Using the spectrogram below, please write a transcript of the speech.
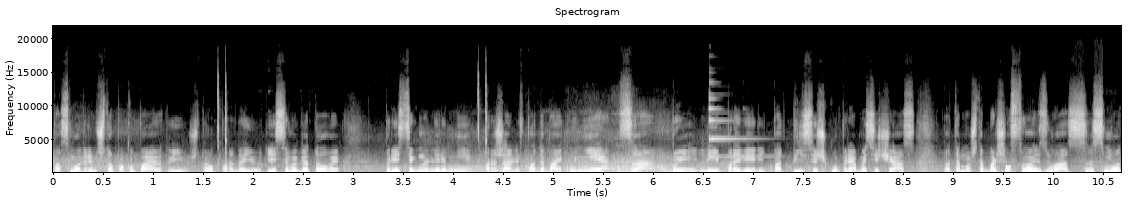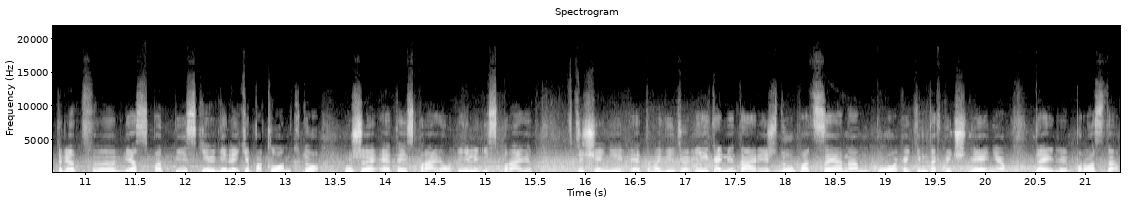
посмотрим, что покупают и что продают. Если вы готовы, пристегнули ремни, прожали в подобайку, не забыли проверить подписочку прямо сейчас, потому что большинство из вас смотрят э, без подписки. Великий поклон, кто уже это исправил или исправит в течение этого видео. И комментарии жду по ценам, по каким-то впечатлениям, да или просто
